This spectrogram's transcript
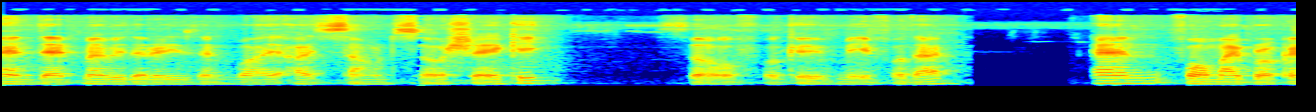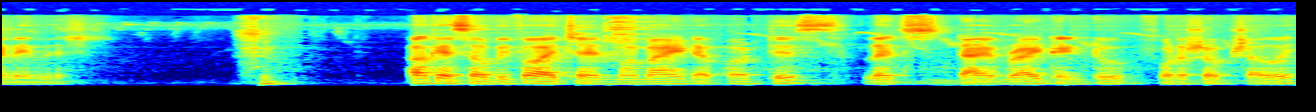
and that may be the reason why I sound so shaky. So forgive me for that, and for my broken English. okay, so before I change my mind about this, let's dive right into Photoshop, shall we?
